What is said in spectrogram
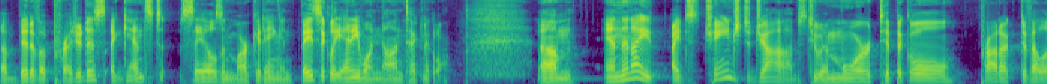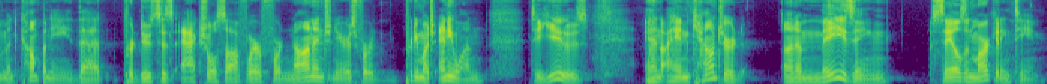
a bit of a prejudice against sales and marketing and basically anyone non technical. Um, and then I, I changed jobs to a more typical product development company that produces actual software for non engineers, for pretty much anyone to use. And I encountered an amazing sales and marketing team.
